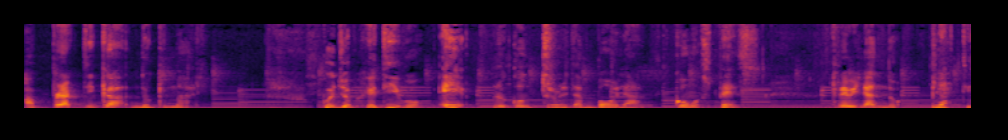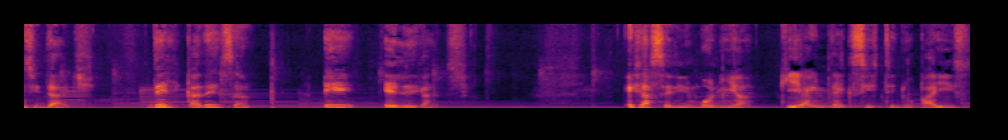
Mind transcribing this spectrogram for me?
a prática do Kemari, cujo objetivo é no controle da bola como os pés, revelando plasticidade, delicadeza e elegancia. Esa ceremonia, que ainda existe no país,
